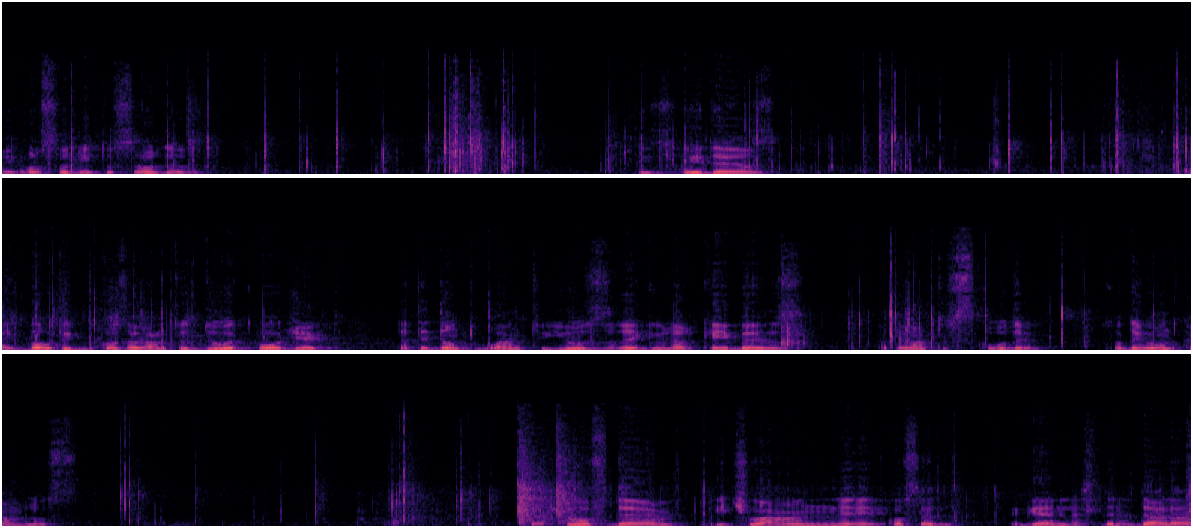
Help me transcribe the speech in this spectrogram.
I also need to solder these headers I bought it because I want to do a project that I don't want to use regular cables but I want to screw them so they won't come loose. There are two of them, each one uh, costed again less than a dollar.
